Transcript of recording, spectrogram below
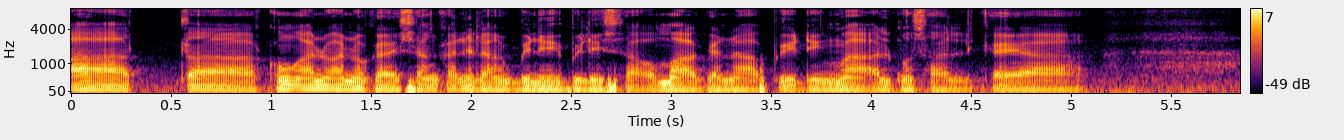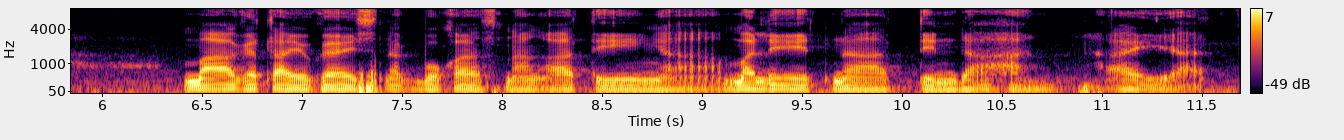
At ah, kung ano-ano guys ang kanilang binibili sa umaga na pwedeng maalmusal. Kaya maaga tayo guys nagbukas ng ating ah, maliit na tindahan. Ayan.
